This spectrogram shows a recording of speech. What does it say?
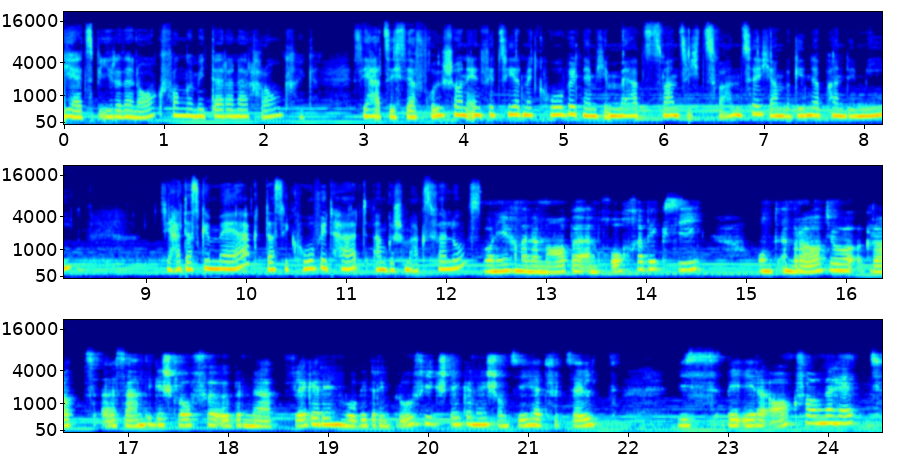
Wie hat es bei ihr denn angefangen mit dieser Erkrankung? Sie hat sich sehr früh schon infiziert mit Covid, nämlich im März 2020, am Beginn der Pandemie. Sie hat das gemerkt, dass sie Covid hat am Geschmacksverlust. Als ich an einem Abend am Kochen war und am Radio gerade eine Sendung ist gelaufen über eine Pflegerin, die wieder in den Beruf eingestiegen ist und sie hat erzählt, wie es bei ihr angefangen hat.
